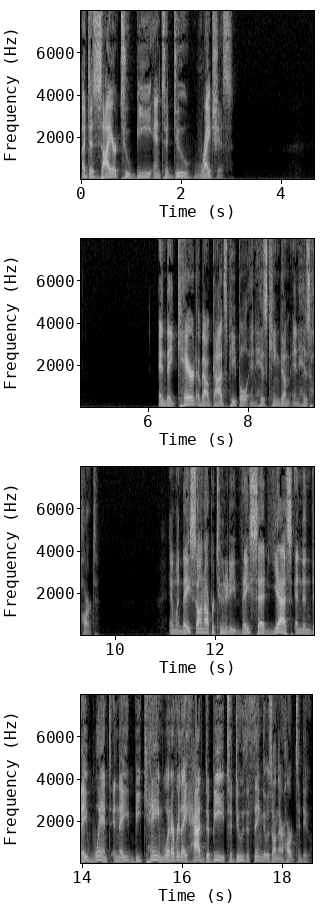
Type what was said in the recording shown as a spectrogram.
a desire to be and to do righteous. And they cared about God's people and his kingdom and his heart. And when they saw an opportunity, they said yes. And then they went and they became whatever they had to be to do the thing that was on their heart to do.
